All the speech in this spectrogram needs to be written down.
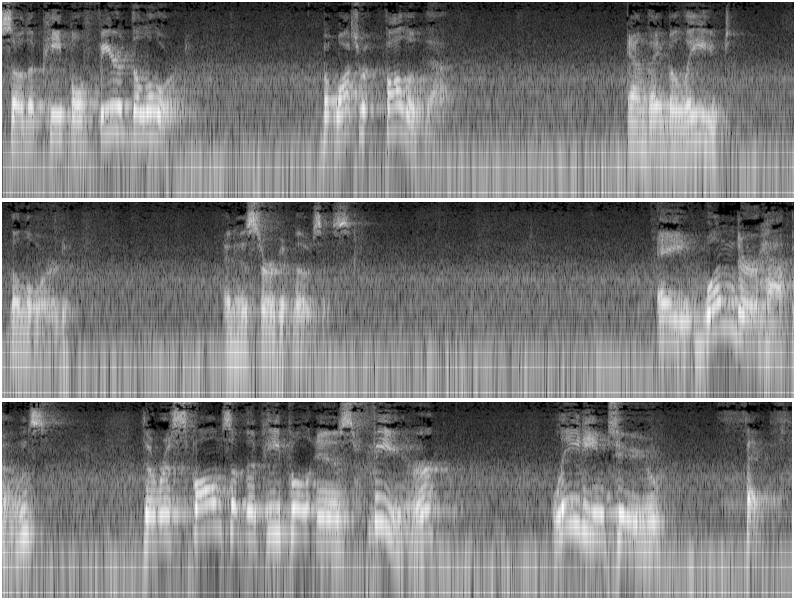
So the people feared the Lord. But watch what followed that. And they believed the Lord and his servant Moses. A wonder happens. The response of the people is fear, leading to faith.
